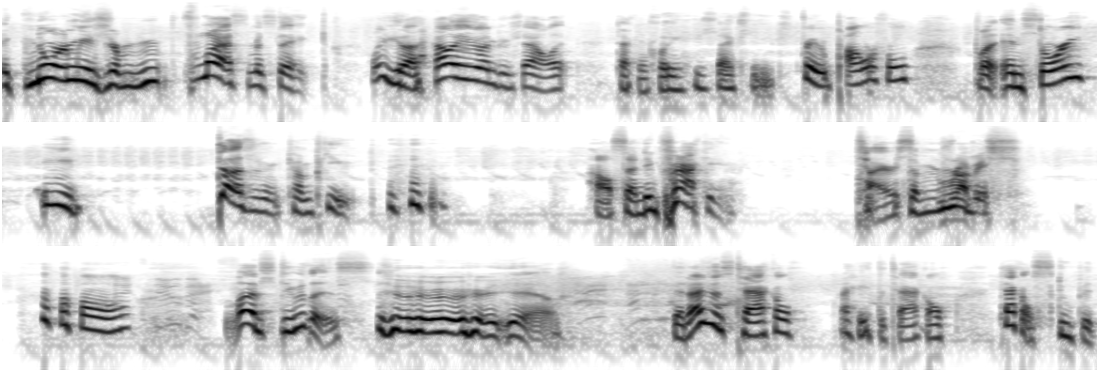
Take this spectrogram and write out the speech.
Ignoring me is your last mistake. What the hell are you to do, Shallot? Technically, he's actually very powerful, but in story, he doesn't compute. I'll send you packing. Tiresome rubbish. Let's do this. yeah. Did I just tackle? I hate the tackle. Tackle's stupid.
